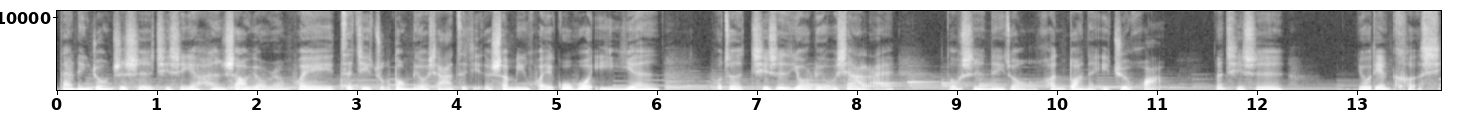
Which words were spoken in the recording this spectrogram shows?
但临终之时，其实也很少有人会自己主动留下自己的生命回顾或遗言，或者其实有留下来，都是那种很短的一句话。那其实有点可惜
